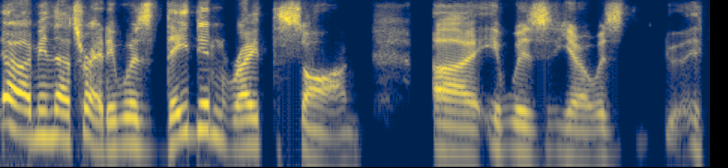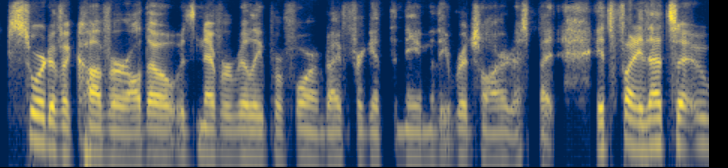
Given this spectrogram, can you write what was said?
No, I mean that's right. It was they didn't write the song. Uh, it was you know it was sort of a cover, although it was never really performed. I forget the name of the original artist, but it's funny. That's a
